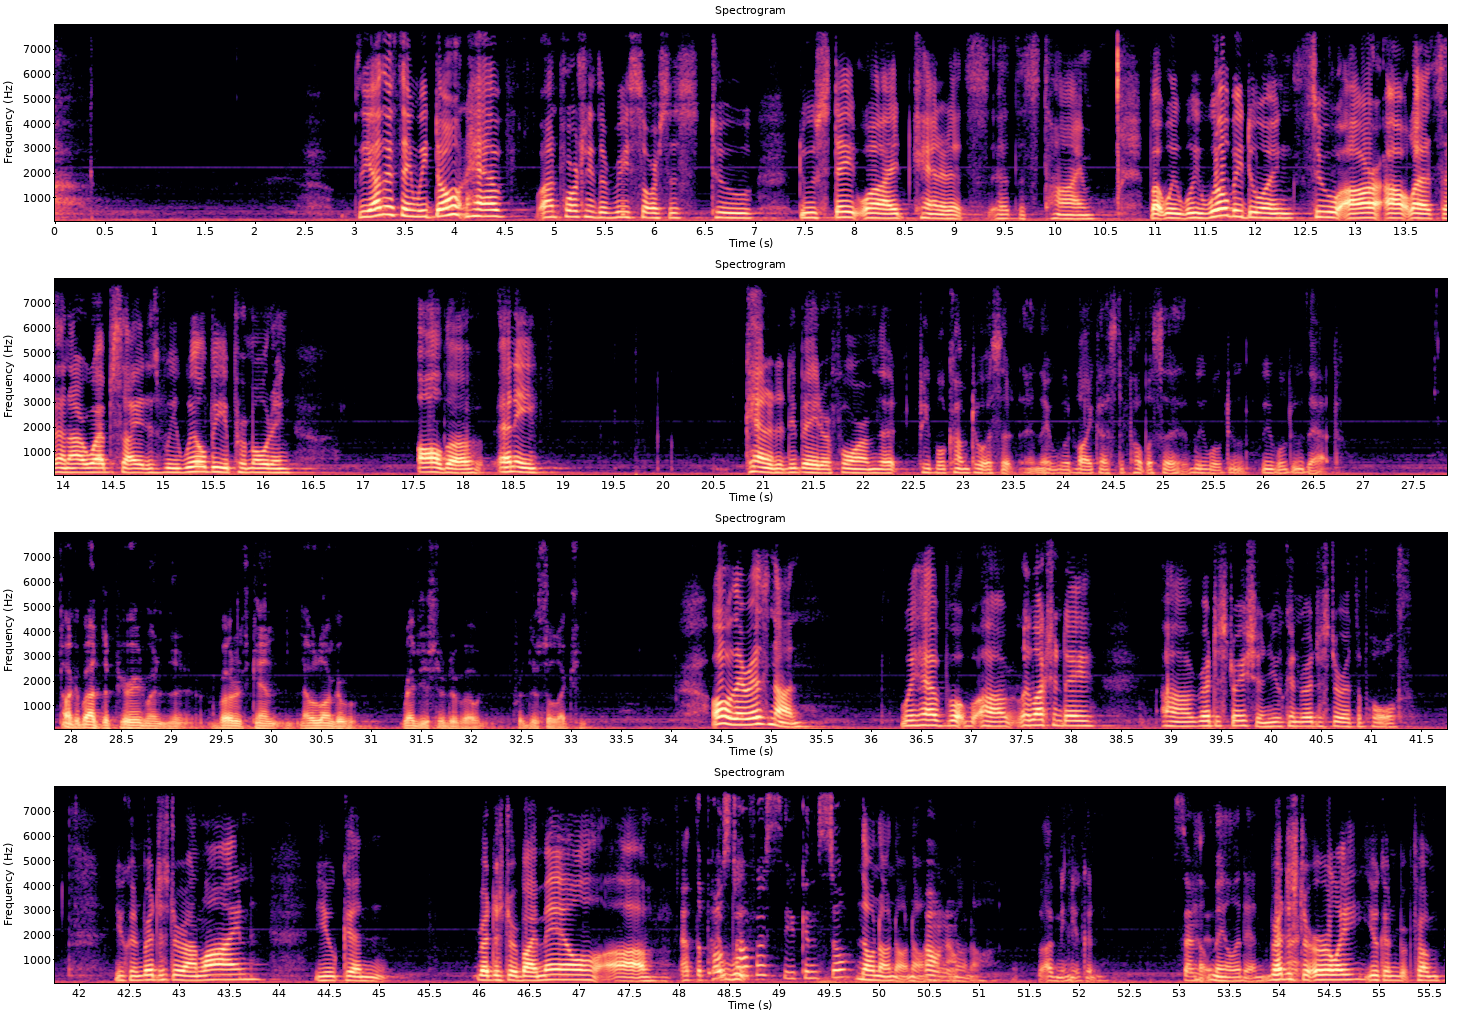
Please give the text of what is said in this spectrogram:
the other thing, we don't have, unfortunately, the resources to do statewide candidates at this time. But we, we will be doing through our outlets and our website is we will be promoting all the, any candidate debate or forum that people come to us at, and they would like us to publicize, we will do, we will do that. Talk about the period when the voters can no longer register to vote for this election. Oh, there is none. We have uh, uh, election day uh, registration. You can register at the polls. You can register online. You can register by mail. Uh, At the post office, you can still no, no, no, no. Oh, no. no, no. I mean, you can send it. mail it in. Register early. You can from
